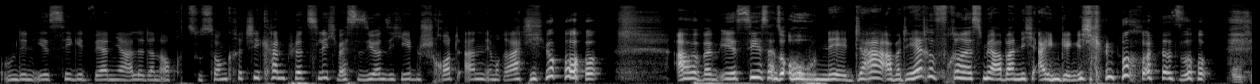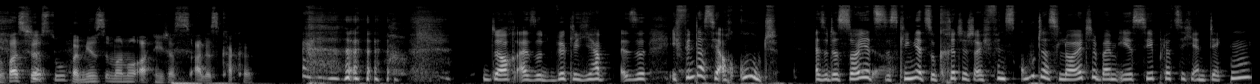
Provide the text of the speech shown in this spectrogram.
um den ESC geht, werden ja alle dann auch zu Songkritikern plötzlich. Weißt du, sie hören sich jeden Schrott an im Radio. Aber beim ESC ist dann so, oh nee, da, aber der Refrain ist mir aber nicht eingängig genug oder so. Oh, sowas hörst du? Bei mir ist es immer nur, ach nee, das ist alles Kacke. Doch, also wirklich, ich habe, also ich finde das ja auch gut. Also das soll jetzt, Ja. das klingt jetzt so kritisch, aber ich finde es gut, dass Leute beim ESC plötzlich entdecken,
